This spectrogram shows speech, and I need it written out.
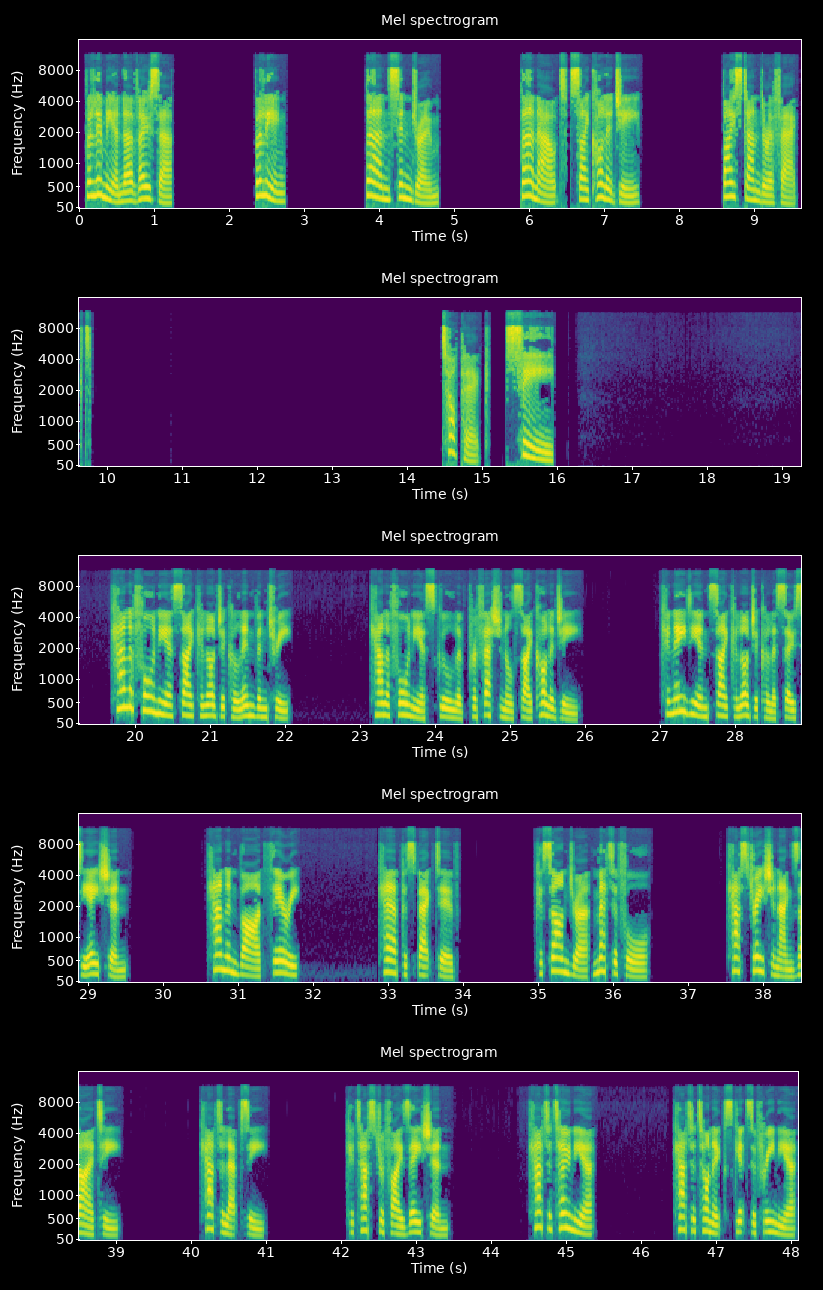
Bulimia nervosa. Bullying. Burn syndrome. Burnout psychology. Bystander effect Topic C. California Psychological Inventory. California School of Professional Psychology. Canadian Psychological Association. Cannon-Bard theory. Care perspective. Cassandra metaphor. Castration anxiety. Catalepsy. Catastrophization Catatonia. Catatonic schizophrenia.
